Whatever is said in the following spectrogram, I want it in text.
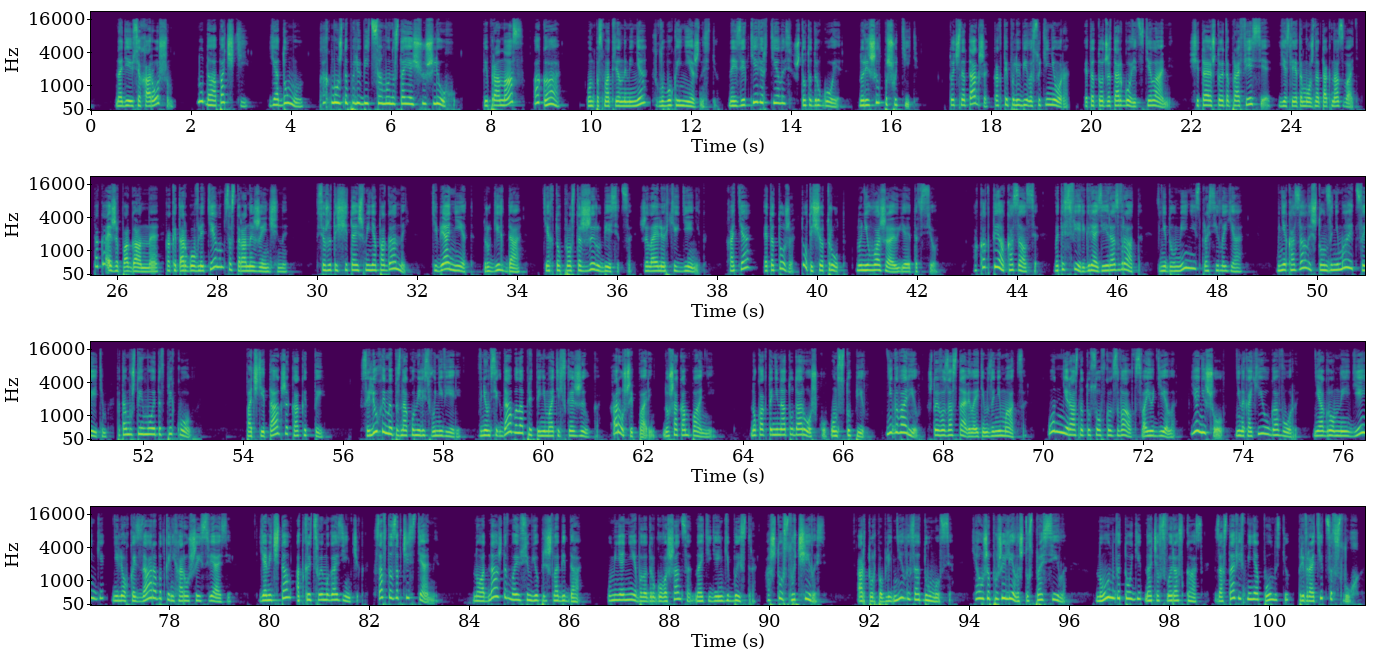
Надеюсь, о хорошем? Ну да, почти. Я думаю, как можно полюбить самую настоящую шлюху? Ты про нас? Ага. Он посмотрел на меня с глубокой нежностью. На языке вертелось что-то другое, но решил пошутить. Точно так же, как ты полюбила сутенера. Это тот же торговец телами. Считаю, что эта профессия, если это можно так назвать, такая же поганная, как и торговля телом со стороны женщины. Все же ты считаешь меня поганой? Тебя нет, других да. Тех, кто просто с жиру бесится, желая легких денег. Хотя это тоже тот еще труд, но не уважаю я это все. А как ты оказался в этой сфере грязи и разврата? В недоумении спросила я. Мне казалось, что он занимается этим, потому что ему это в прикол. Почти так же, как и ты. С Илюхой мы познакомились в универе. В нем всегда была предпринимательская жилка. Хороший парень, душа компании. Но как-то не на ту дорожку он вступил. Не говорил, что его заставило этим заниматься. Он не раз на тусовках звал в свое дело. Я не шел ни на какие уговоры. Ни огромные деньги, ни легкость заработка, ни хорошие связи. Я мечтал открыть свой магазинчик с автозапчастями. Но однажды в мою семью пришла беда. У меня не было другого шанса найти деньги быстро. А что случилось? Артур побледнел и задумался. Я уже пожалела, что спросила. Но он в итоге начал свой рассказ, заставив меня полностью превратиться в слух.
